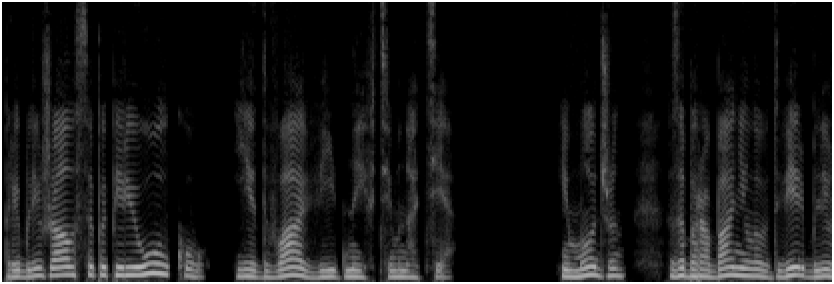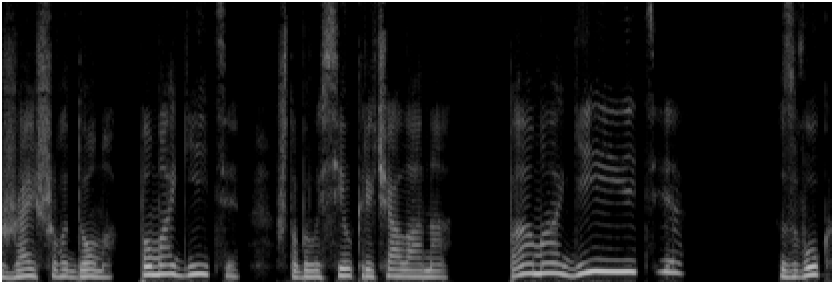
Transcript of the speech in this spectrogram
приближался по переулку, едва видный в темноте. Имоджин забарабанила в дверь ближайшего дома. «Помогите!» — что было сил, кричала она. «Помогите!» Звук,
